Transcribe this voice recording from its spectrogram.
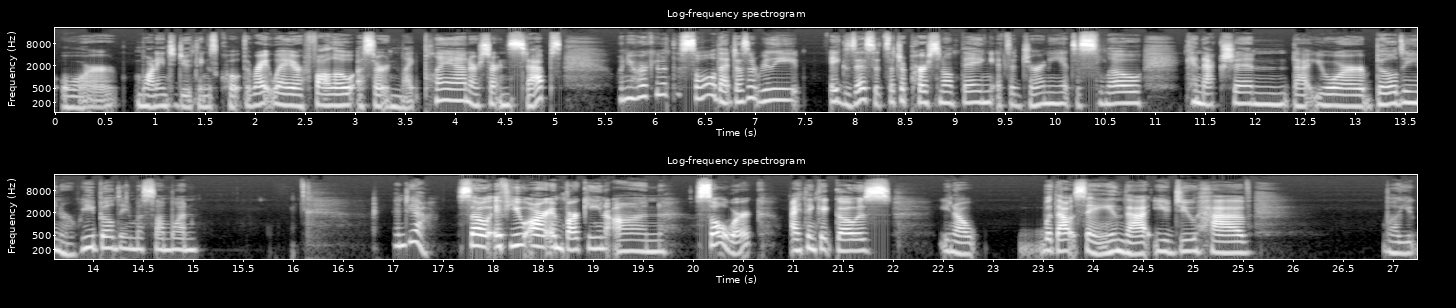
or wanting to do things, quote, the right way or follow a certain like plan or certain steps. When you're working with the soul, that doesn't really exist. It's such a personal thing. It's a journey, it's a slow connection that you're building or rebuilding with someone. And yeah, so if you are embarking on soul work, I think it goes, you know, without saying that you do have well, you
